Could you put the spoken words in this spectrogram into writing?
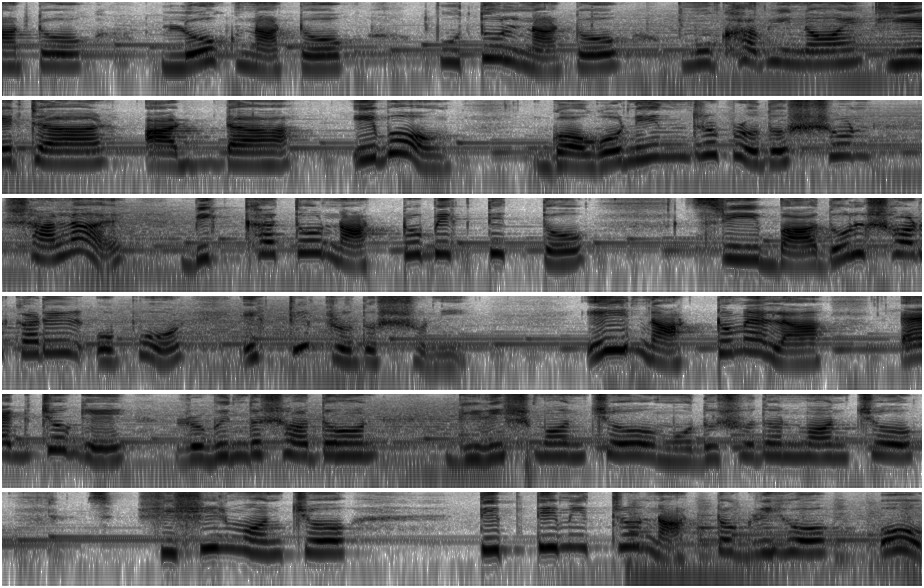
নাটক, লোক নাটক, পুতুল নাটক, মুখাভিনয়, থিয়েটার, আড্ডা এবং গগনেন্দ্র প্রদর্শনশালায় বিখ্যাত নাট্য ব্যক্তিত্ব শ্রী বাদল সরকারের ওপর একটি প্রদর্শনী। এই নাট্যমেলা একযোগে রবীন্দ্রসদন, গিরিশ মঞ্চ, মধুসূদন মঞ্চ, শিশির মঞ্চ তৃপ্তিমিত্র নাট্যগৃহ ও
